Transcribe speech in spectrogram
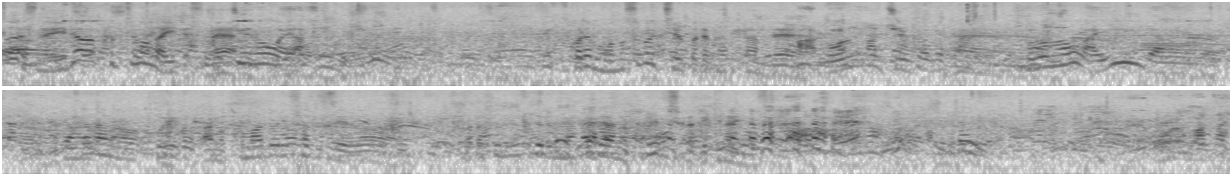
そうですね、色はこっちの方がいいですこっちね。の方が安いんですよこれものすごい中古で買ったんで、あものすごい中古で買うその方がいいんじゃないかただあのこう。いう。あのコマ撮り撮影は私の言ってる中であのこれしかできないんですよ。私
